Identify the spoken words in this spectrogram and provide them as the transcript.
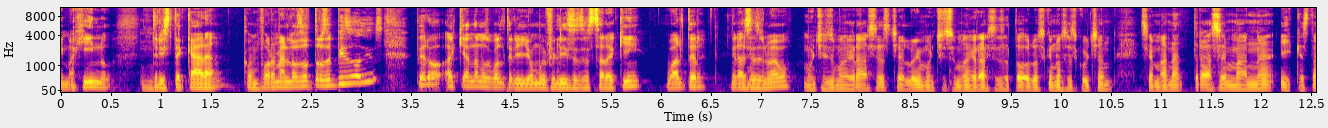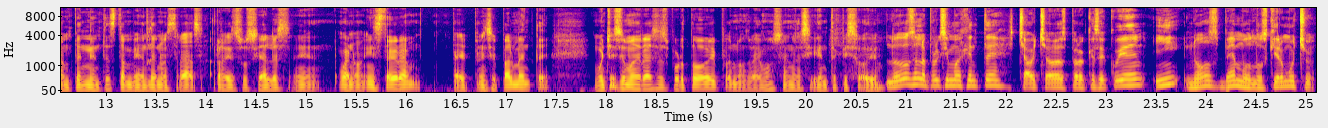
imagino, triste cara conforme a los otros episodios. Pero aquí andamos Walter y yo muy felices de estar aquí. Walter, gracias de nuevo. Muchísimas gracias, Chelo, y muchísimas gracias a todos los que nos escuchan semana tras semana y que están pendientes también de nuestras redes sociales, eh, bueno, Instagram eh, principalmente. Muchísimas gracias por todo y pues nos vemos en el siguiente episodio. Nos vemos en la próxima, gente. Chao, chao, espero que se cuiden y nos vemos. Los quiero mucho.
